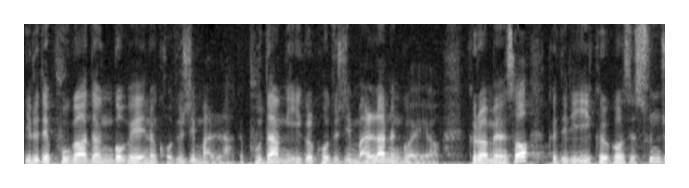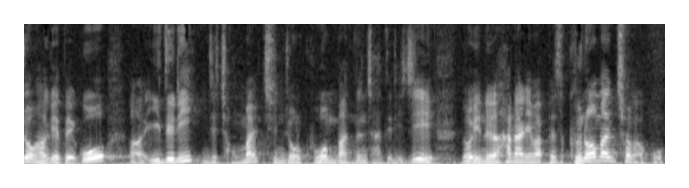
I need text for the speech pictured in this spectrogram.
이르되 부가된 것 외에는 거두지 말라. 그 부당 이익을 거두지 말라는 거예요. 그러면서 그들이 그것을 순종하게 되고 어, 이들이 이제 정말 진정으로 구원받는 자들이지 너희는 하나님 앞에서 근엄한 척하고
